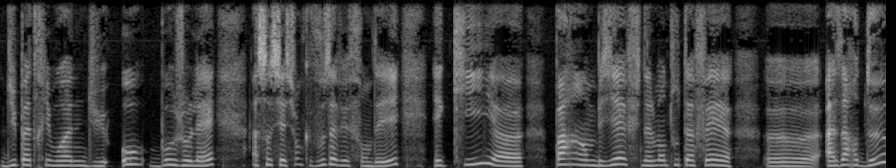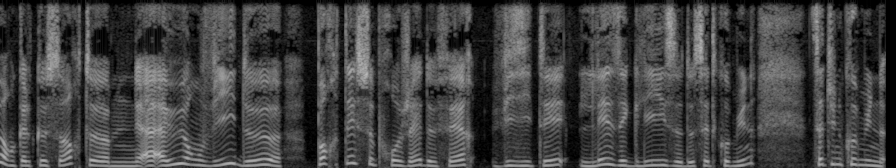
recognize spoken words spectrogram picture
du patrimoine du Haut-Beaujolais, association que vous avez fondée et qui, euh, par un biais finalement tout à fait euh, hasardeux en quelque sorte, euh, a, a eu envie de porter ce projet de faire visiter les églises de cette commune. C'est une commune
